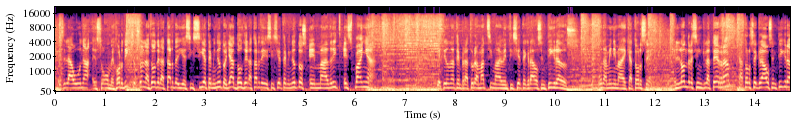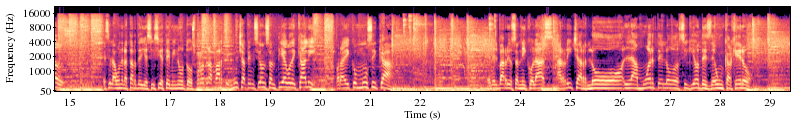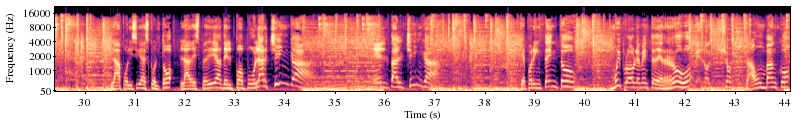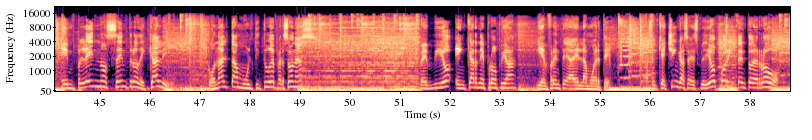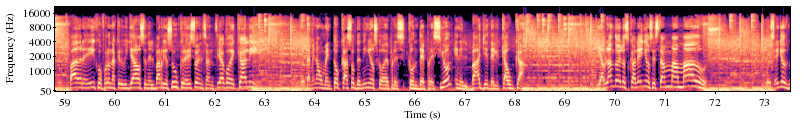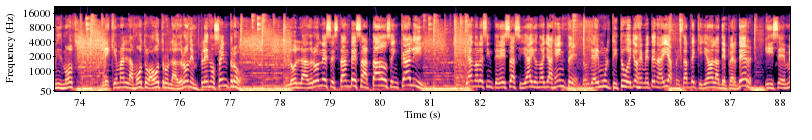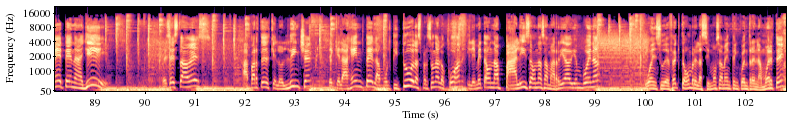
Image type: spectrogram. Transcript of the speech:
Es la una, eso, mejor dicho, son las 2 de la tarde, 17 minutos, ya 2 de la tarde, 17 minutos en Madrid, España que tiene una temperatura máxima de 27 grados centígrados, una mínima de 14. En Londres, Inglaterra, 14 grados centígrados. Es la 1 de la tarde, 17 minutos. Por otra parte, mucha atención, Santiago de Cali, por ahí con música. En el barrio San Nicolás, a Richard lo, la muerte lo siguió desde un cajero. La policía escoltó la despedida del popular chinga. El tal chinga. Que por intento, muy probablemente de robo, a un banco en pleno centro de Cali, con alta multitud de personas, vio en carne propia y enfrente a él la muerte. Así que chinga se despidió por intento de robo. Padre e hijo fueron acribillados en el barrio Sucre, eso en Santiago de Cali, que también aumentó casos de niños con, depresión en el Valle del Cauca. Y hablando de los caleños, están mamados. Pues ellos mismos le queman la moto a otro ladrón en pleno centro. Los ladrones están desatados en Cali. Ya no les interesa si hay o no haya gente. Donde hay multitud, ellos se meten ahí a pesar de que llevan las de perder. Y se meten allí. Pues esta vez, aparte de que los linchen, de que la gente, la multitud las personas lo cojan y le metan una paliza, una zamarriada bien buena o en su defecto, hombre, lastimosamente encuentra en la muerte,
